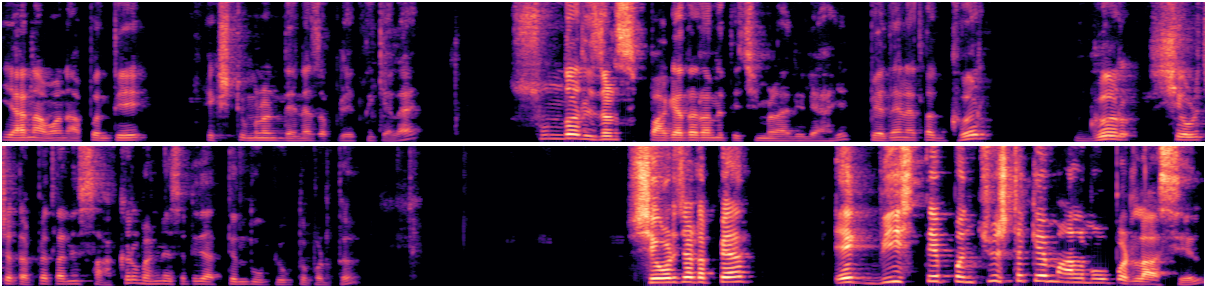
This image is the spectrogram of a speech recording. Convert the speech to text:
या नावानं आपण ते एक स्टिम्युलंट देण्याचा प्रयत्न केला आहे सुंदर रिझल्ट्स बागायदारांना त्याचे मिळालेले आहेत. बेदाण्यातला घर गर शेवटच्या टप्प्यात आणि साखर भांडण्यासाठी ते अत्यंत उपयुक्त पडतं. शेवटच्या टप्प्यात एक वीस ते पंचवीस टक्के माल मऊ पडला असेल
